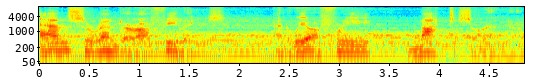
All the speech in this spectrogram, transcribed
and surrender our feelings, and we are free not to surrender.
